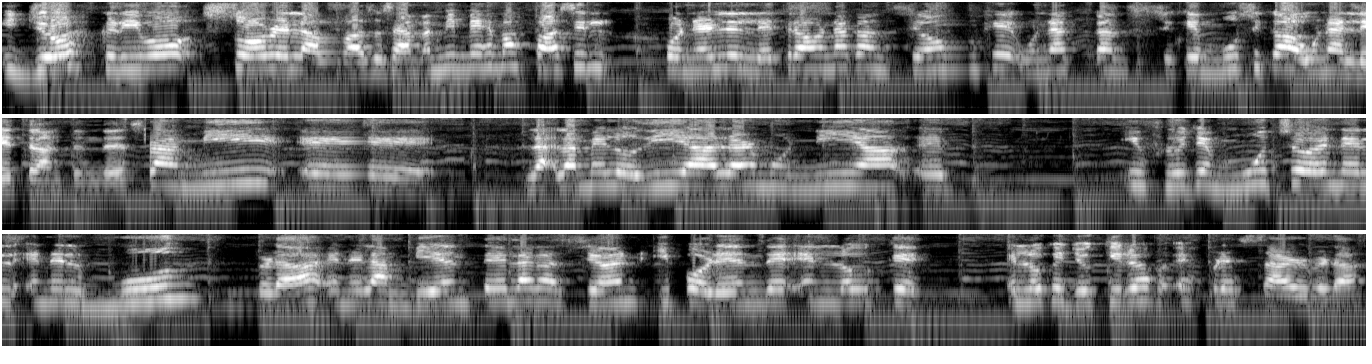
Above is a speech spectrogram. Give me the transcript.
y yo escribo sobre la base. O sea, a mí me es más fácil ponerle letra a una canción que una canción, que música a una letra, ¿entendés? Para mí, eh, la, la, melodía, la armonía eh, influye mucho en el, en el mood, ¿verdad? En el ambiente de la canción y por ende en lo que, en lo que yo quiero expresar, ¿verdad?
